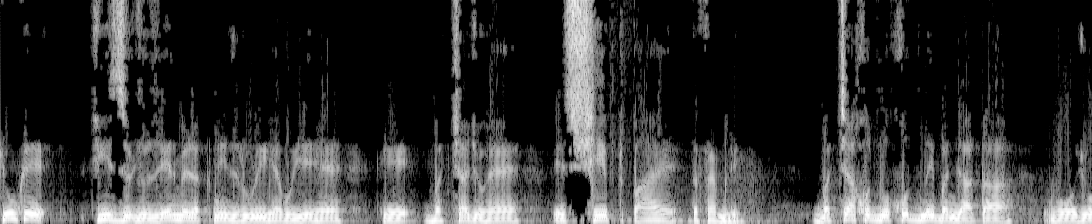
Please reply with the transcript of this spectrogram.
کیونکہ چیز جو ذہن میں رکھنی ضروری ہے وہ یہ ہے کہ بچہ جو ہے is shaped by the family بچہ خود وہ خود نہیں بن جاتا وہ جو،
